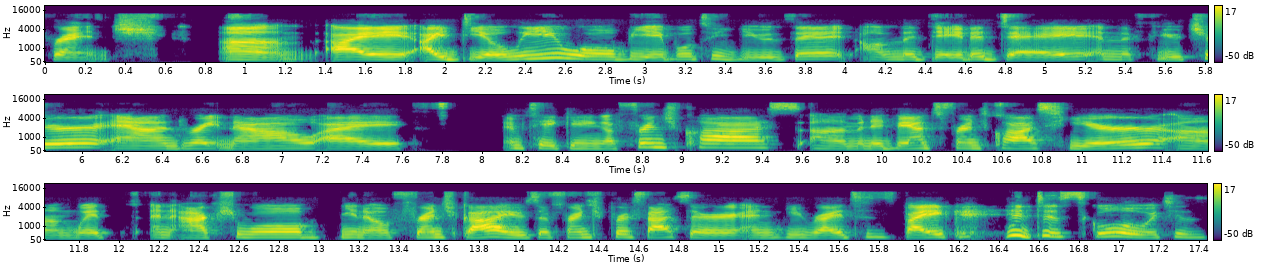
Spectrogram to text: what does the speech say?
French. Um, I ideally will be able to use it on the day to day in the future. And right now, I am taking a French class, um, an advanced French class here um, with an actual, you know, French guy who's a French professor, and he rides his bike to school, which has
